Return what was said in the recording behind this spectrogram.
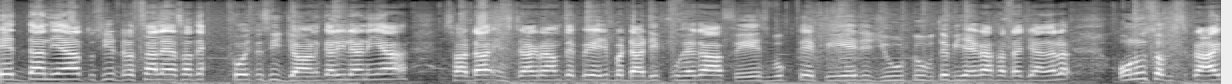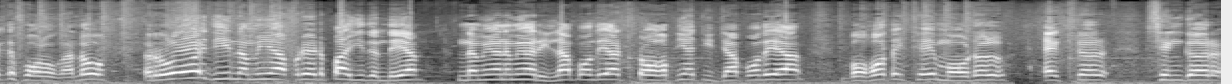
ਇਦਾਂ ਦੀਆਂ ਤੁਸੀਂ ਡਰੈਸਾਂ ਲੈ ਸਕਦੇ ਕੋਈ ਤੁਸੀਂ ਜਾਣਕਾਰੀ ਲੈਣੀ ਆ, ਸਾਡਾ ਇੰਸਟਾਗ੍ਰam ਤੇ ਪੇਜ ਵੱਡਾ ਡਿਪੂ ਹੈਗਾ ਫੇਸਬੁੱਕ ਤੇ ਪੇਜ YouTube ਤੇ ਵੀ ਹੈਗਾ ਸਾਡਾ ਚੈਨਲ ਉਹਨੂੰ ਸਬਸਕ੍ਰਾਈਬ ਤੇ ਫੋਲੋ ਕਰ ਲਓ। ਰੋਜ਼ ਦੀ ਨਵੀਂ ਅਪਡੇਟ ਭਾਜੀ ਦਿੰਦੇ ਆ। ਨਵੀਆਂ ਨਵੀਆਂ ਰੀਲਾਂ ਪਾਉਂਦੇ ਆ ਟੌਪ ਦੀਆਂ ਚੀਜ਼ਾਂ ਪਾਉਂਦੇ ਆ। ਬਹੁਤ ਇੱਥੇ ਮਾਡਲ ਐਕਟਰ ਸਿੰਗਰ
